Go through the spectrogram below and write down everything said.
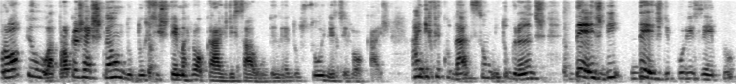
próprio, a própria gestão do, dos sistemas locais de saúde, né, do SUS nesses locais. As dificuldades são muito grandes, desde, desde, por exemplo,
